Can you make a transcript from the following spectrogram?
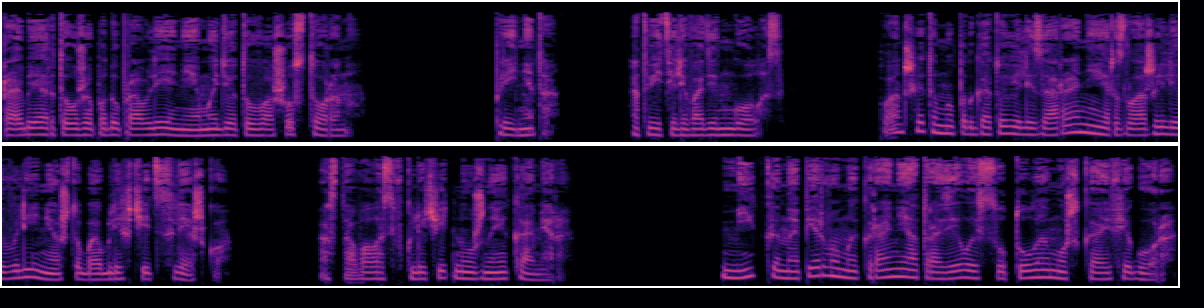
Роберто уже под управлением идет в вашу сторону. Принято, ответили в один голос. Планшеты мы подготовили заранее и разложили в линию, чтобы облегчить слежку. Оставалось включить нужные камеры. Миг, и на первом экране отразилась сутулая мужская фигура.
